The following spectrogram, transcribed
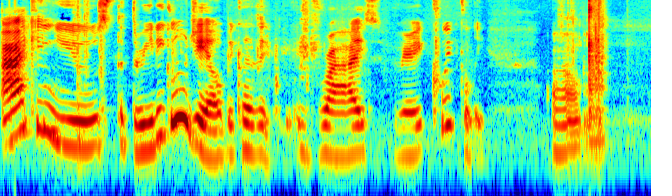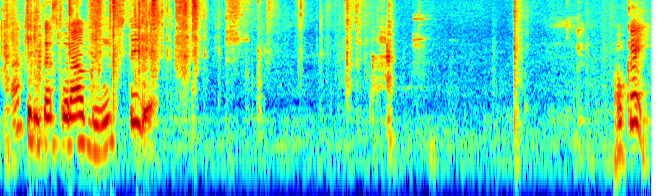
I can use the 3D glue gel because it, it dries very quickly. Um, I think that's what I'll do instead. Okay,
